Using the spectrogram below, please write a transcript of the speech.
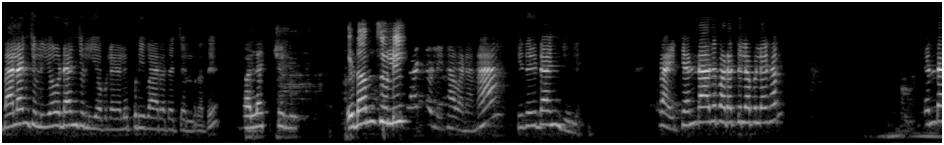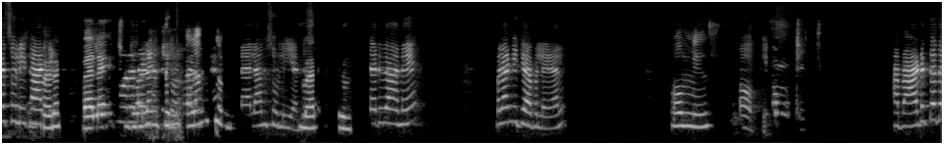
பலஞ்சுழியோ இடஞ்சுழியோ பிள்ளைகள் இப்படி வர்றதை சொல்றது? வலச்சுழி இடஞ்சுழி கவனமா? இது இடஞ்சுழி ரைட் ரெண்டாவது படத்துல பிள்ளைகள் எந்த சுழி காட்டி சரிதானே? விளங்கிச்சா பிள்ளைகள்? ஓகே. அப்ப அடுத்தத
